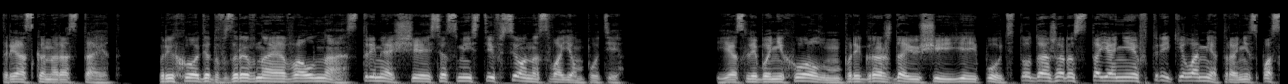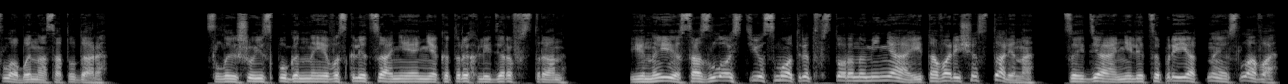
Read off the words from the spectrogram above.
Тряска нарастает. Приходит взрывная волна, стремящаяся смести все на своем пути. Если бы не холм, преграждающий ей путь, то даже расстояние в три километра не спасло бы нас от удара. Слышу испуганные восклицания некоторых лидеров стран. Иные со злостью смотрят в сторону меня и товарища Сталина, цедя нелицеприятные слова.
